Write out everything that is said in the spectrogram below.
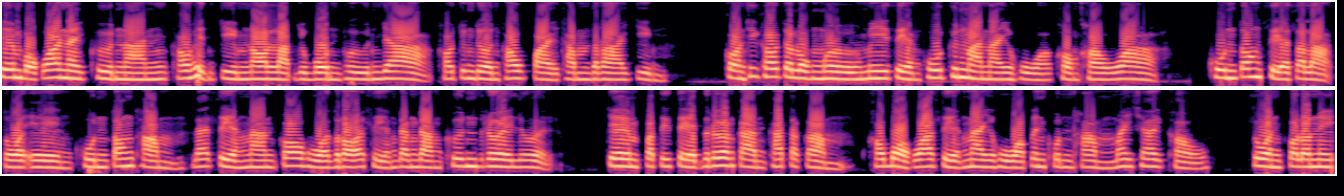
เจมบอกว่าในคืนนั้น เขาเห็นจิมนอนหลับอยู่บนพื้นหญ้า เขาจึงเดินเข้าไปทำร้ายจิม ก่อนที่เขาจะลงมือมีเสียงพูดขึ้นมาในหัวของเขาว่า คุณต้องเสียสละตัวเอง คุณต้องทำและเสียงนั้นก็หัวเราะเสียงดัง ๆ ขึ้นเรื่อยๆเจมปฏิเสธเรื่องการฆาตกรรม เขาบอกว่าเสียงในหัวเป็นคนทำไม่ใช่เขา ส่วนกรณี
